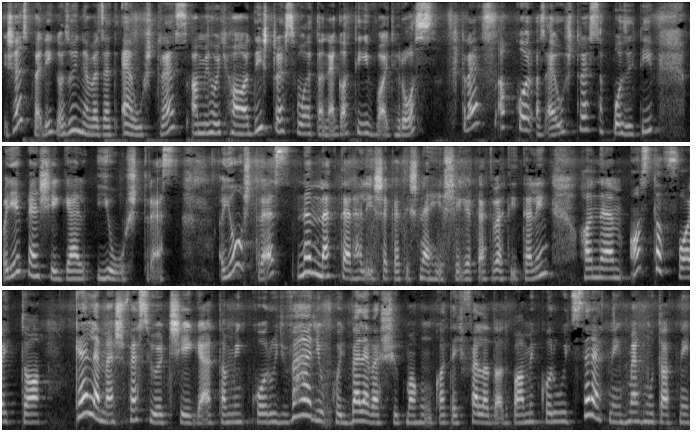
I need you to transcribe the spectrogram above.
és ez pedig az úgynevezett EU stressz, ami hogyha a distressz volt a negatív vagy rossz stressz, akkor az EU stressz a pozitív, vagy éppenséggel jó stressz. A jó stressz nem megterheléseket és nehézségeket vetít elénk, hanem azt a fajta kellemes feszültséget, amikor úgy várjuk, hogy belevessük magunkat egy feladatba, amikor úgy szeretnénk megmutatni,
